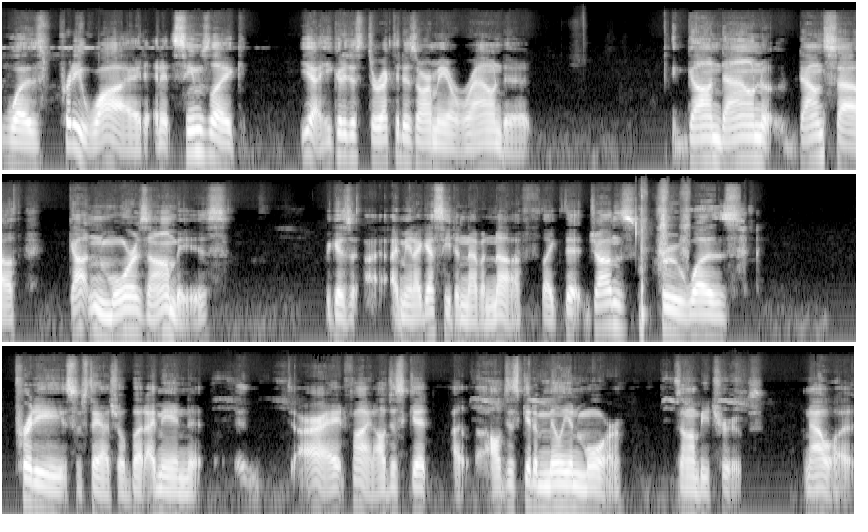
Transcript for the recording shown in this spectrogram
was pretty wide, and it seems like, yeah, he could have just directed his army around it, gone down down south, gotten more zombies, because I, mean, I guess he didn't have enough. Like the, Jon's crew was pretty substantial, but I mean, all right, fine, I'll just get I'll just get a million more zombie troops. Now what?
